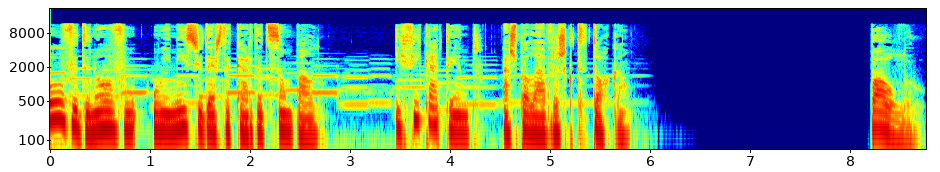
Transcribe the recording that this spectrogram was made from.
Ouve de novo o início desta carta de São Paulo e fica atento às palavras que te tocam. Paulo,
